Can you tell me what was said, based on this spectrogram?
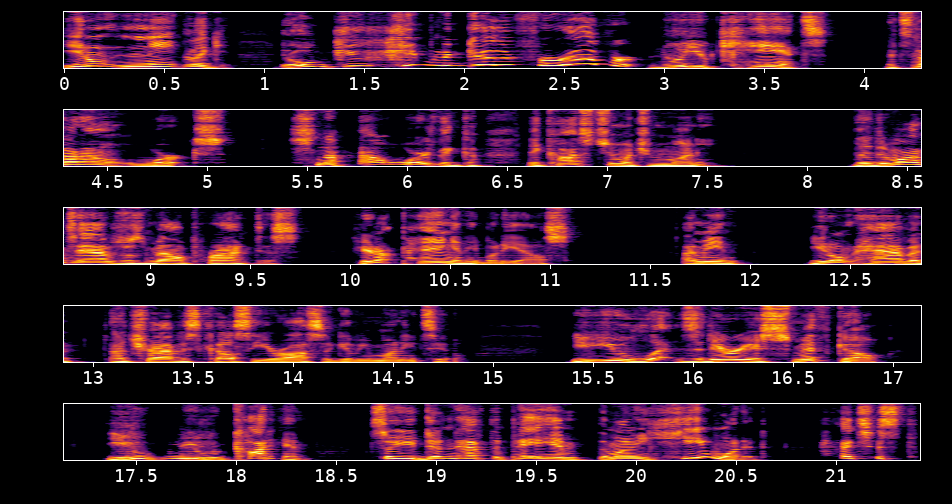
You don't need like you'll keep them together forever. No, you can't. That's not how it works. It's not how it works. They they cost too much money. The Davante Adams was malpractice. You're not paying anybody else. I mean, you don't have a, a Travis Kelce You're also giving money to. You you let Za'Darius Smith go. You you cut him so you didn't have to pay him the money he wanted. I just.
